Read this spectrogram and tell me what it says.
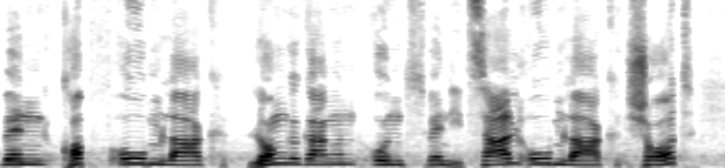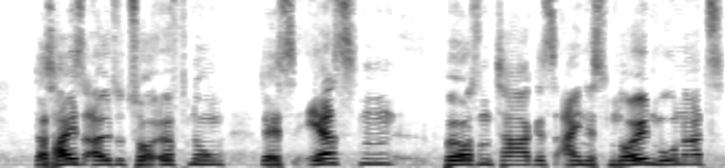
wenn Kopf oben lag, long gegangen und wenn die Zahl oben lag, short. Das heißt also zur Eröffnung des ersten Börsentages eines neuen Monats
